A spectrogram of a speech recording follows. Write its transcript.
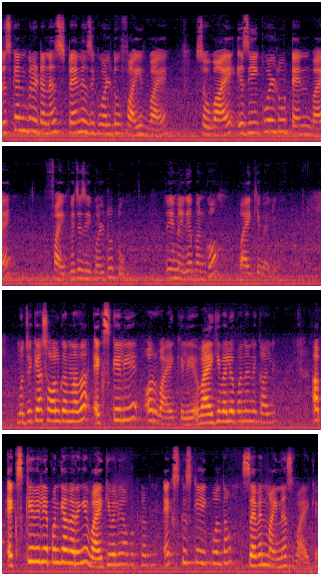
this can be written as 10 is equal to 5y. So y is equal to 10 by 5 which is equal to 2. तो ये मिल गया अपन को y की वैल्यू मुझे क्या सॉल्व करना था? x के लिए और y के लिए. y की वैल्यू अपन ने निकाल ली. अब x के लिए अपन क्या करेंगे? y की वैल्यू यहाँ पुट कर दें x किसके इक्वल था? सेवन माइनस वाई के.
